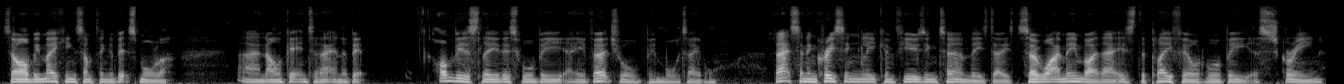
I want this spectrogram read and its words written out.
so I'll be making something a bit smaller and I'll get into that in a bit. Obviously this will be a virtual pinball table. That's an increasingly confusing term these days so what I mean by that is the playfield will be a screen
